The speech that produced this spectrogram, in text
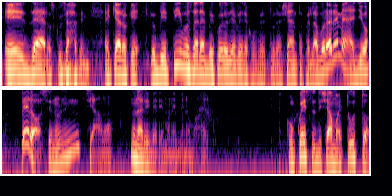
E 0, scusatemi. È chiaro che l'obiettivo sarebbe quello di avere copertura 100 per lavorare meglio, però se non iniziamo non arriveremo nemmeno mai. Con questo diciamo è tutto,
